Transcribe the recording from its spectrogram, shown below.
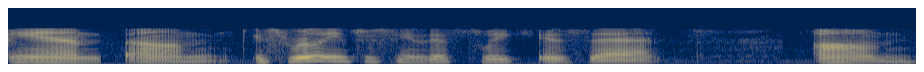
and um it's really interesting this week is that um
